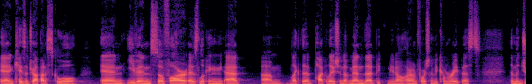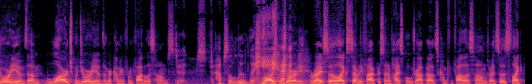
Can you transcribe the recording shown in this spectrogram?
and kids that drop out of school, and even so far as looking at um, like the population of men that be, you know are unfortunately become rapists, the majority of them, large majority of them, are coming from fatherless homes. Absolutely. Large majority, right? So, like 75% of high school dropouts come from fatherless homes, right? So, it's like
